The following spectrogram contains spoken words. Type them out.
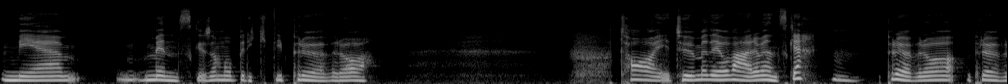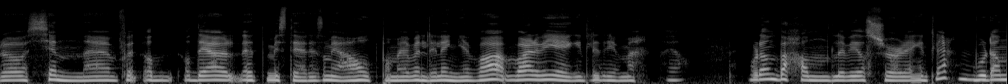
med mennesker som oppriktig prøver å ta i tur med det å være menneske. Mm. prøver å, prøver å kjenne og, og det er et mysterium som jeg har holdt på med veldig lenge. Hva, hva er det vi egentlig driver med? Ja. Hvordan behandler vi oss sjøl, egentlig? Mm. Hvordan,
